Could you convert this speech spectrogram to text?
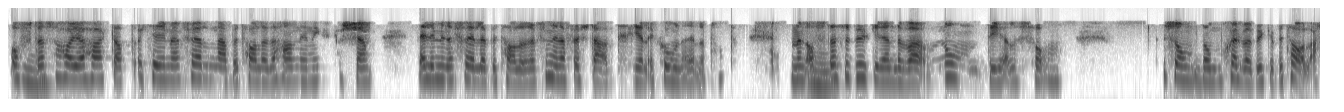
Ofta mm. så har jag hört att okej, okay, men föräldrarna betalade handledningskursen eller mina föräldrar betalade för mina första tre lektioner eller något. Men Mm. ofta så brukar det ändå vara någon del som, som de själva brukar betala.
